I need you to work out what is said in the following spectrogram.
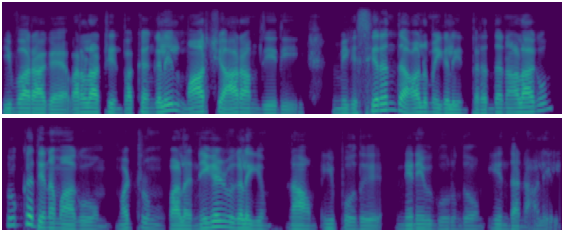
இவ்வாறாக வரலாற்றின் பக்கங்களில் மார்ச் ஆறாம் தேதி மிக சிறந்த ஆளுமைகளின் பிறந்த நாளாகவும் துக்க தினமாகவும் மற்றும் பல நிகழ்வுகளையும் நாம் இப்போது நினைவு கூர்ந்தோம் இந்த நாளில்.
